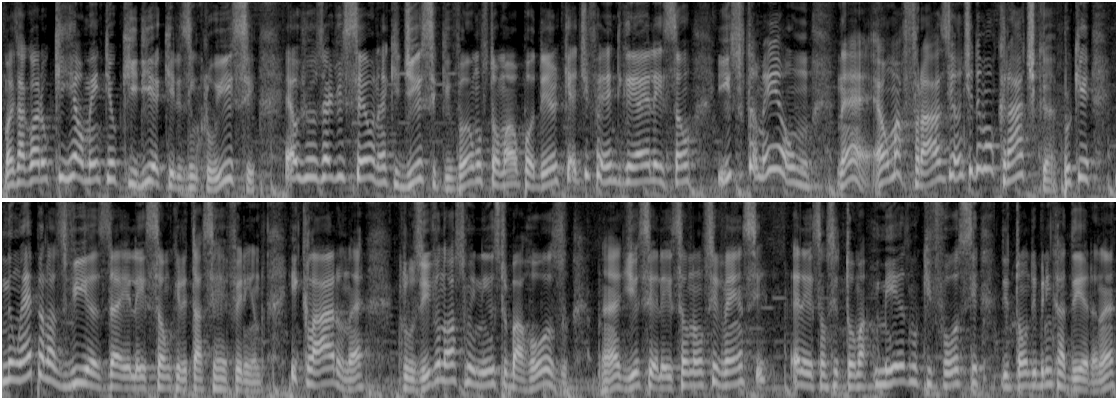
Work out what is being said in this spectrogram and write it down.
Mas agora o que realmente eu queria que eles incluíssem é o José Disseu, né, que disse que vamos tomar o poder, que é diferente de ganhar a eleição. Isso também é, um, né, é uma frase antidemocrática, porque não é pelas vias da eleição que ele está se referindo. E claro, né, inclusive o nosso ministro Barroso né, disse eleição não se vence, eleição se toma, mesmo que fosse de tom de brincadeira, né?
